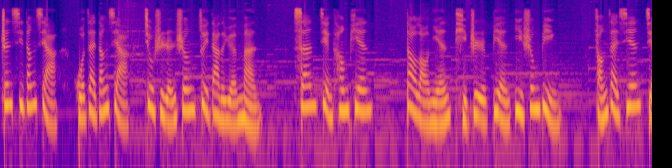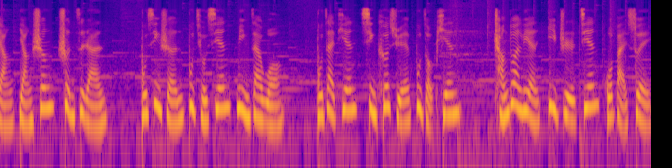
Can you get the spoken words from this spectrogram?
珍惜当下，活在当下，就是人生最大的圆满。”三健康篇，到老年体质变易生病，防在先讲养生顺自然，不信神不求仙命在我，不在天信科学不走偏，常锻炼意志坚活百岁，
